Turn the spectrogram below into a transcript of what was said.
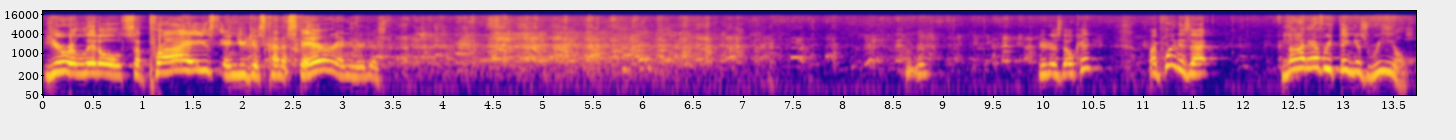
you're a little surprised and you just kind of stare and you're just. You're just okay? My point is that not everything is real.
